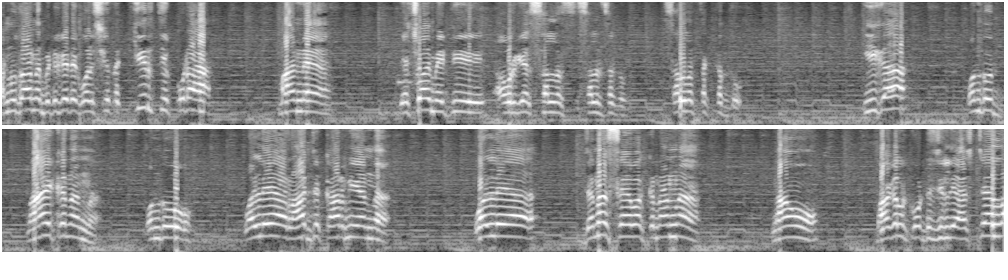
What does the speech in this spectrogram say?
ಅನುದಾನ ಬಿಡುಗಡೆಗೊಳಿಸಿದ ಕೀರ್ತಿ ಕೂಡ ಮಾನ್ಯ ಎಚ್ ವೈ ಮೇಟಿ ಅವರಿಗೆ ಸಲ್ಲ ಸಲ್ಲಿಸ ಸಲ್ಲತಕ್ಕದ್ದು. ಈಗ ಒಂದು ನಾಯಕನನ್ನ, ಒಂದು ಒಳ್ಳೆಯ ರಾಜಕಾರಣಿಯನ್ನ, ಒಳ್ಳೆಯ ಜನಸೇವಕನನ್ನ ನಾವು ಬಾಗಲಕೋಟೆ ಜಿಲ್ಲೆ ಅಷ್ಟೇ ಅಲ್ಲ,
